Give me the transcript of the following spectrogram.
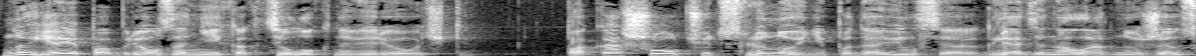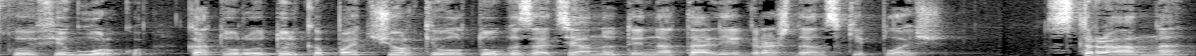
Ну, я и побрел за ней, как телок на веревочке. Пока шел, чуть слюной не подавился, глядя на ладную женскую фигурку, которую только подчеркивал туго затянутый на талии гражданский плащ. Странно.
